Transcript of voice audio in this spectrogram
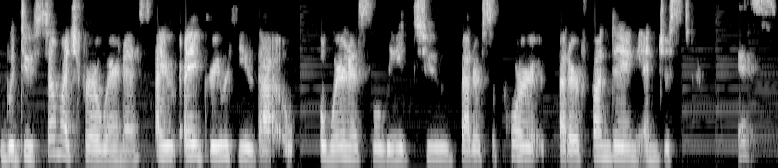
would do so much for awareness. I, I agree with you that awareness will lead to better support, better funding, and just yes,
